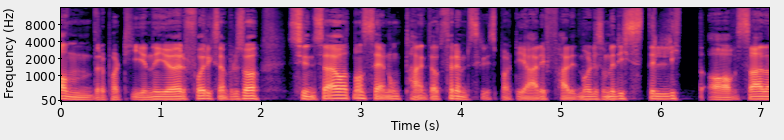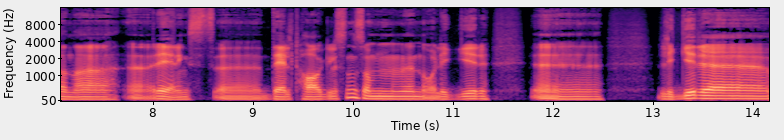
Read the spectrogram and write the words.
andre partiene gjør. For eksempel så syns jeg jo at man ser noen tegn til at Fremskrittspartiet er i ferd med å liksom riste litt av seg denne eh, regjeringsdeltagelsen som nå ligger eh, ligger eh,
